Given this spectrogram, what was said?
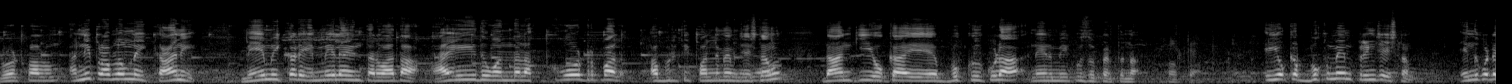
road problem అన్ని ప్రాబ్లం ఉన్నాయి. కానీ మేము ఇక్కడ ఎమ్మెల్యే అయిన తర్వాత ఐదు వందల కోట్ల రూపాయలు అభివృద్ధి పనులు మేము చేసినాము. దానికి ఒక బుక్ కూడా నేను మీకు చూపెడుతున్నా. ఓకే. ఈ యొక్క బుక్ మేము ప్రింట్ చేసినాం. ఎందుకంటే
